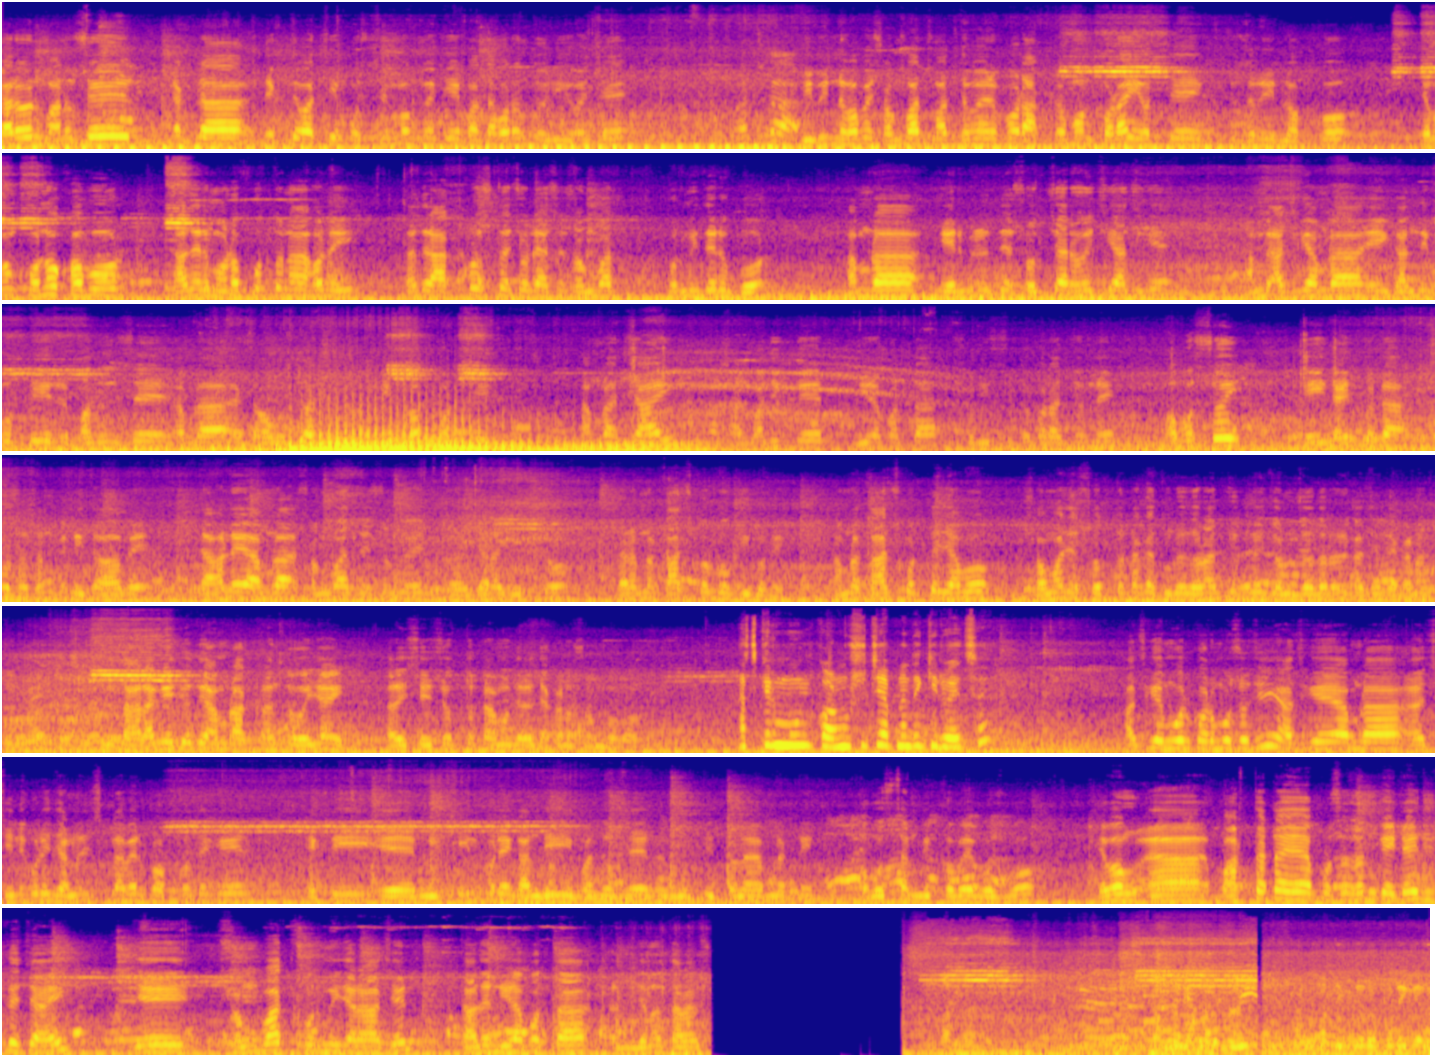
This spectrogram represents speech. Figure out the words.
কারণ মানুষের একটা দেখতে পাচ্ছি, পশ্চিমবঙ্গে যে বাতাবরণ তৈরি হয়েছে, বিভিন্নভাবে সংবাদ মাধ্যমের উপর আক্রমণ করাই হচ্ছে কিছু শ্রেণির লক্ষ্য এবং কোনো খবর তাদের মনপুত্র না হলেই তাদের আক্রোশটা চলে আসে সংবাদ কর্মীদের উপর। আমরা এর বিরুদ্ধে সোচ্চার হয়েছি আজকে। আমরা আজকে আমরা এই গান্ধী মূর্তির আমরা একটা অবস্থান বিক্ষোভ আমরা চাই সাংবাদিকদের নিরাপত্তা সুনিশ্চিত করার জন্যে। অবশ্যই এই দায়িত্বটা প্রশাসনকে নিতে হবে। তাহলে আমরা সংবাদের সঙ্গে যারা যুক্ত তারা আমরা কাজ করব কী করে? আমরা কাজ করতে যাব সমাজের সত্যটাকে তুলে ধরার জন্য জনসাধারণের কাছে দেখানোর জন্য। কিন্তু তার আগে যদি আমরা আক্রান্ত হয়ে যাই তাহলে সেই সত্যটা আমাদের দেখানো সম্ভব হবে আজকের মূল কর্মসূচি আপনাদের কি রয়েছে? আজকে মূল কর্মসূচি আজকে আমরা শিলিগুড়ি জার্নালিস্ট ক্লাবের পক্ষ থেকে একটি মিছিল করে গান্ধী পাদসের মূর্তির তলায় আমরা একটি অবস্থান বিক্ষোভে বসবো। এবং বার্তাটা প্রশাসনকে এটাই দিতে চাই যে সংবাদ কর্মী যারা আছেন, তাদের নিরাপত্তা যেন তারা সাংবাদিকদের উপরে কেন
